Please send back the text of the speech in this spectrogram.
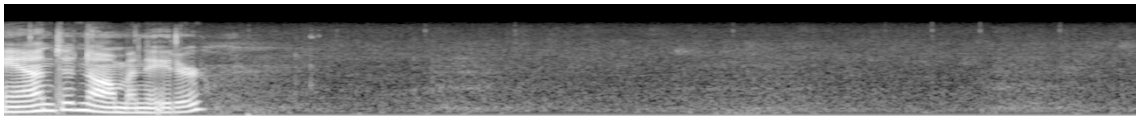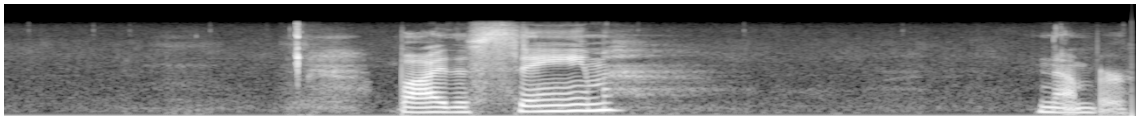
and denominator by the same number.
